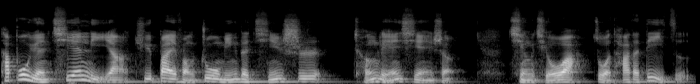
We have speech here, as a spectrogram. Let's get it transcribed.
他不远千里呀，去拜访著名的琴师程连先生，请求啊做他的弟子。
